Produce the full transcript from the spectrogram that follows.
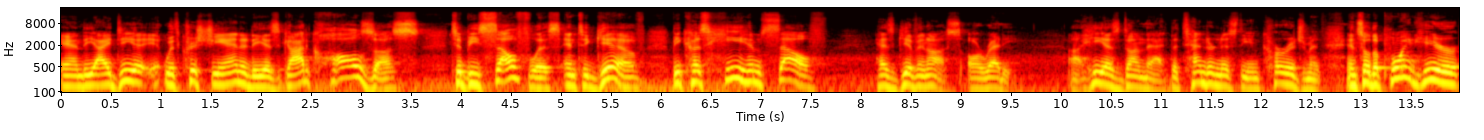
And the idea with Christianity is God calls us to be selfless and to give because He Himself has given us already. Uh, he has done that the tenderness, the encouragement. And so the point here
